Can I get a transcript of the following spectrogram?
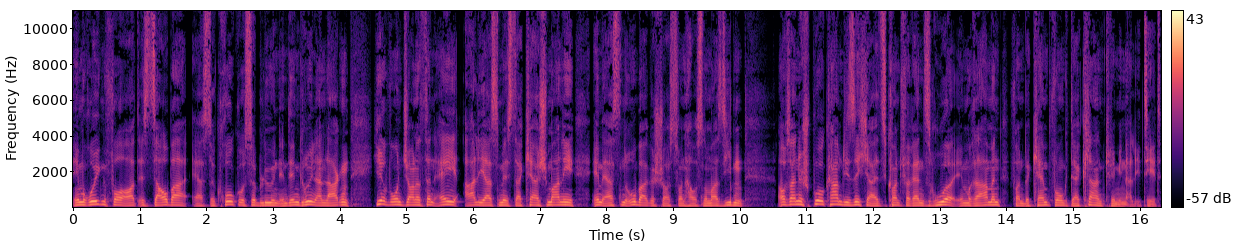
im ruhigen Vorort ist sauber, erste Krokusse blühen in den Grünanlagen. Hier wohnt Jonathan A. alias Mr. Cash Money im ersten Obergeschoss von Haus Nummer 7. Auf seine Spur kam die Sicherheitskonferenz Ruhr im Rahmen von Bekämpfung der Clankriminalität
